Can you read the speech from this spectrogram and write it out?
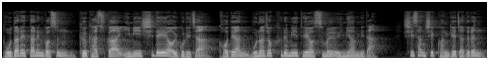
도달했다는 것은 그 가수가 이미 시대의 얼굴이자 거대한 문화적 흐름이 되었음을 의미합니다. 시상식 관계자들은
